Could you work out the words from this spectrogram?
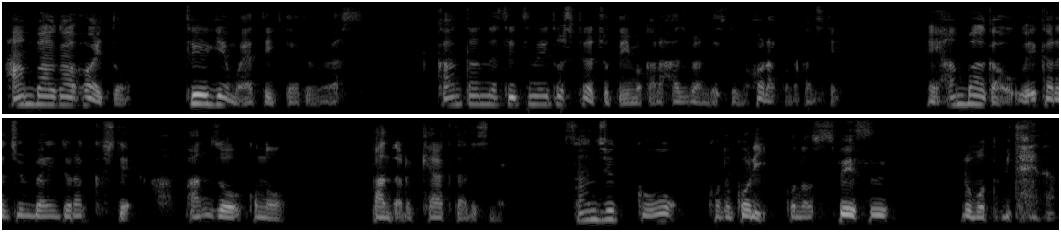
ハンバーガーファイトというゲームをやっていきたいと思います。簡単な説明としてはちょっと今から始まるんですけど、ほら、こんな感じで。えハンバーガーを上から順番にドラッグして、パンゾー、このパンダのキャラクターですね。30個をこのゴリ、このスペースロボットみたいな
